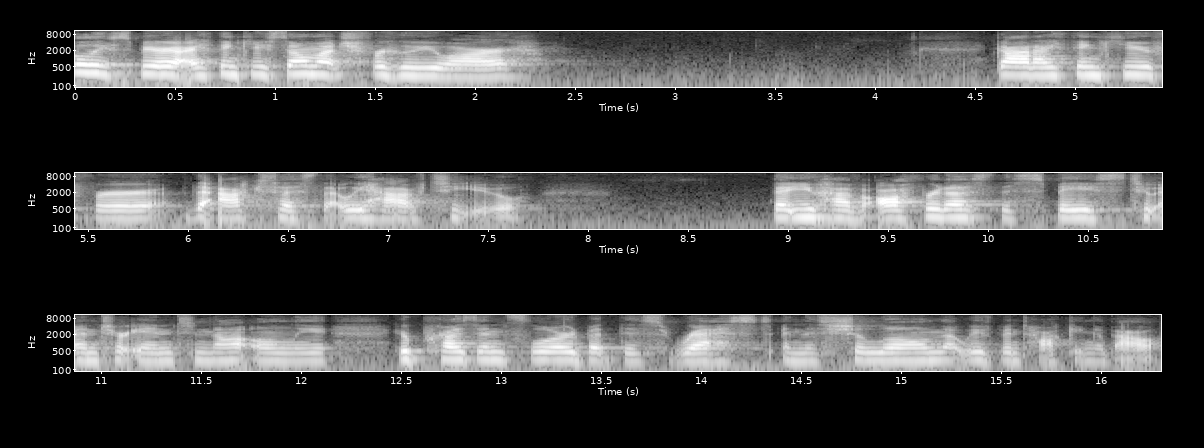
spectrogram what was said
Holy Spirit, I thank you so much for who you are. God, I thank you for the access that we have to you, that you have offered us this space to enter into not only your presence, Lord, but this rest and this shalom that we've been talking about.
